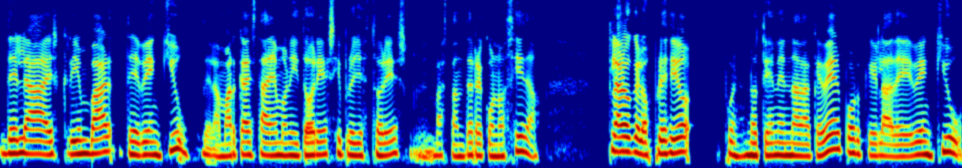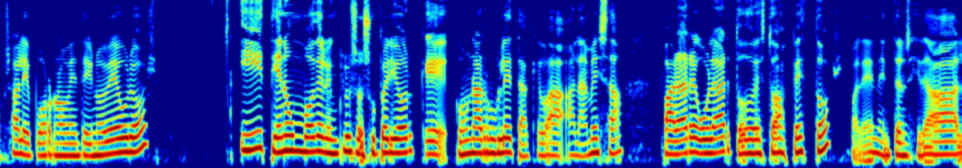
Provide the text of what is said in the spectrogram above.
de la Screen Bar de BenQ, de la marca esta de monitores y proyectores bastante reconocida. Claro que los precios pues no tienen nada que ver porque la de BenQ sale por 99 euros y tiene un modelo incluso superior que con una ruleta que va a la mesa para regular todos estos aspectos, ¿vale? La intensidad,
